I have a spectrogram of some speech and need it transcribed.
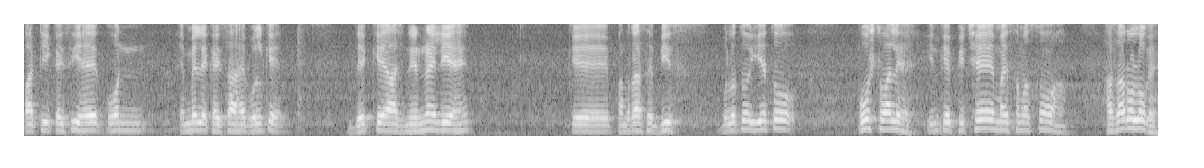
पार्टी कैसी है, कौन एमएलए कैसा है बोल के देख के आज निर्णय लिए हैं। कि 15 से 20 बोलो तो ये तो पोस्ट वाले हैं। इनके पीछे मैं समझता हूँ, हज़ारों लोग हैं,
